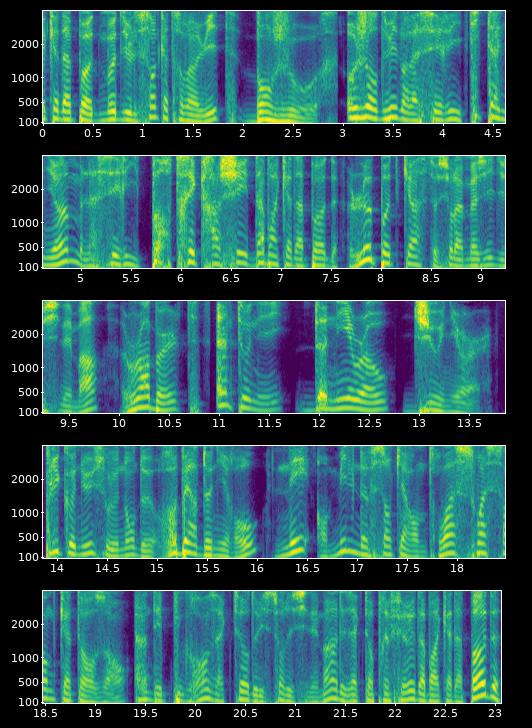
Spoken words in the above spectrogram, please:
Abracadapod module 188, bonjour. Aujourd'hui dans la série Titanium, la série Portrait craché d'Abracadapod, le podcast sur la magie du cinéma, Robert Anthony De Niro Jr plus connu sous le nom de Robert De Niro, né en 1943, 74 ans, un des plus grands acteurs de l'histoire du cinéma, un des acteurs préférés d'Abracadapod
